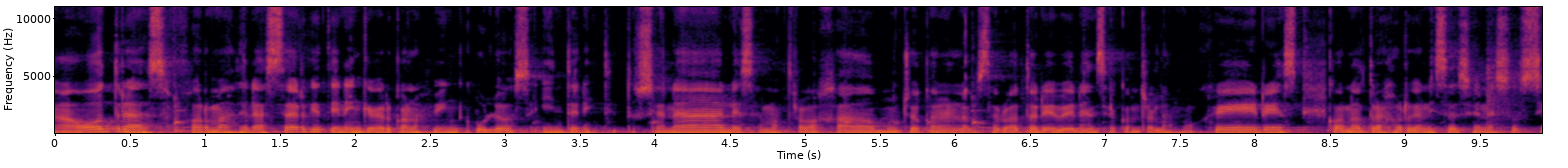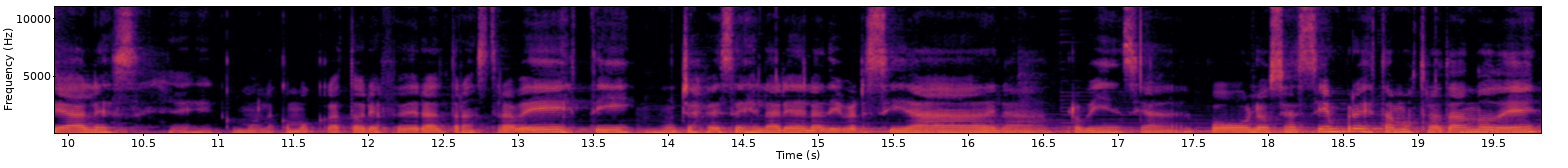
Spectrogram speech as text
a, otras formas del hacer que tienen que ver con los vínculos interinstitucionales. Hemos trabajado mucho con el Observatorio de Violencia contra las Mujeres, con otras organizaciones sociales eh, como la Convocatoria Federal Trans Travesti, muchas veces el área de la diversidad, de la provincia, del pueblo. O sea, siempre estamos tratando de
